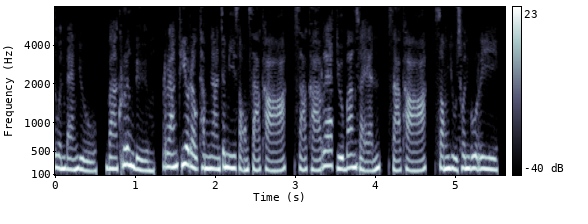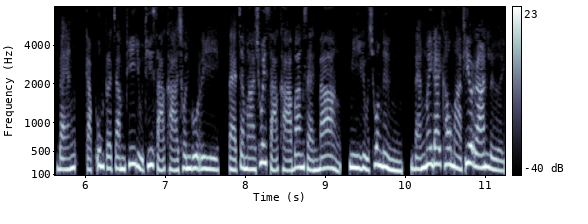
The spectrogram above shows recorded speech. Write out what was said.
ส่วนแบงค์อยู่ บาร์เครื่องดื่ม ร้านที่เราทำงานจะมีสองสาขา สาขาแรกอยู่บางแสน สาขาสองอยู่ชนบุรี แบงค์กับอุ้มประจำที่อยู่ที่สาขาชนบุรี แต่จะมาช่วยสาขาบางแสนบ้าง มีอยู่ช่วงหนึ่งแบงค์ไม่ได้เข้ามาที่ร้านเลย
